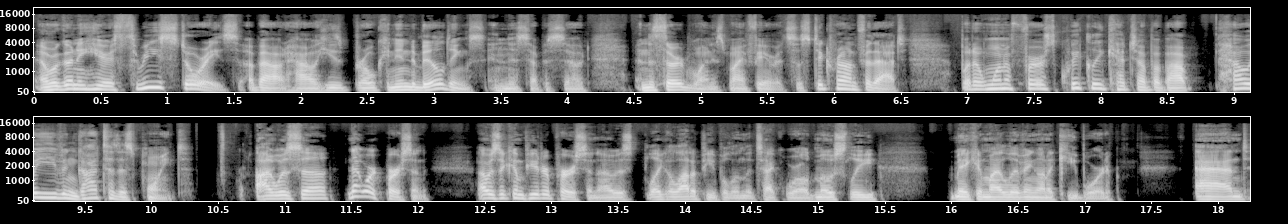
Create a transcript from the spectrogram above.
And we're going to hear three stories about how he's broken into buildings in this episode. And the third one is my favorite, so stick around for that. But I want to first quickly catch up about how he even got to this point. I was a network person. I was a computer person. I was like a lot of people in the tech world, mostly making my living on a keyboard. And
